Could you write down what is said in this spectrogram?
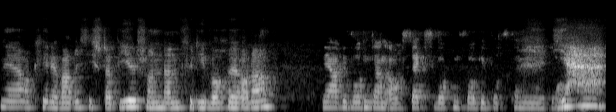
Ja, okay, der war richtig stabil schon dann für die Woche, oder? Ja, wir wurden dann auch sechs Wochen vor Geburtstermin. Ja,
